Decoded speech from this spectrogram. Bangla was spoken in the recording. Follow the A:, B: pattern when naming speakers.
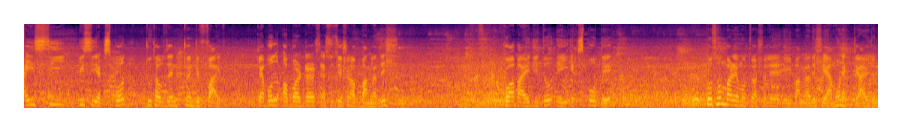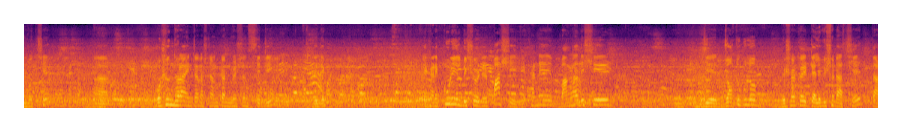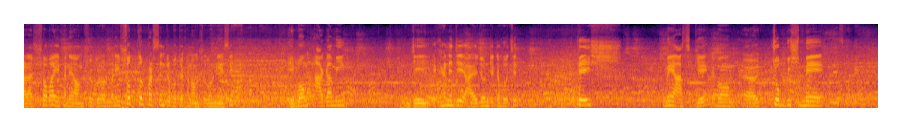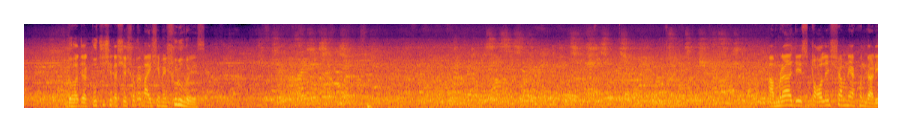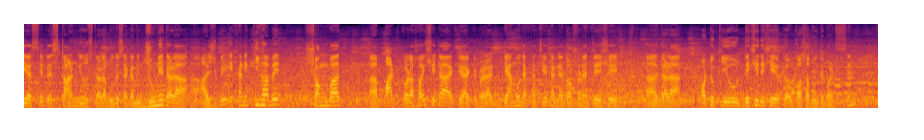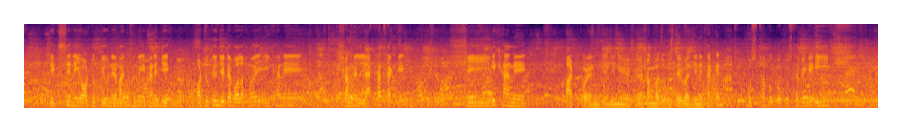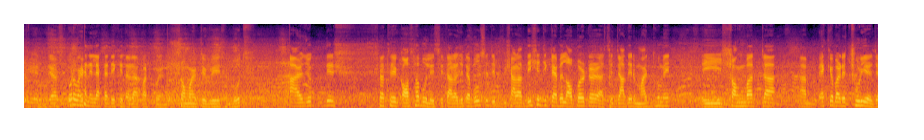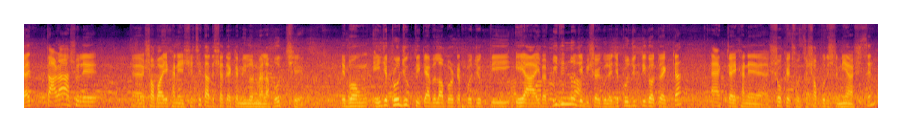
A: ICBC expo two thousand twenty five cable operators association of Bangladesh COAB আয়োজিত এই এক্সপোতে প্রথমবারের মতো আসলে এই বাংলাদেশে এমন একটি আয়োজন হচ্ছে বসুন্ধরা ইন্টারন্যাশনাল কনভেনশন সিটি এখানে কুড়িল বিশ্ব রোডের পাশেই, এখানে বাংলাদেশের যে যতগুলো বেসরকারি টেলিভিশন আছে, তারা সবাই এখানে অংশগ্রহণ মানে সত্তর পার্সেন্টের মতো এখানে অংশগ্রহণ নিয়েছে। এবং আগামী যে এখানে যে আয়োজন যেটা হয়েছে, তেইশ মে আজকে এবং চব্বিশ মে দু হাজার পঁচিশ, সেটা শেষ হবে, বাইশে মে শুরু হয়েছে আমরা যে স্টলের সামনে এখন দাঁড়িয়ে আছি, এটা স্টার নিউজ, তারা বলতেছে আগামী জুনে তারা আসবে। এখানে কীভাবে সংবাদ পাঠ করা হয় সেটা একটা একেবারে ড্যামো দেখাচ্ছে। এখানে দর্শনার্থী এসে তারা অটোকিউ দেখে দেখে কথা বলতে পারছেন। দেখছেন এই অটোকিউনের মাধ্যমে। এখানে যে অটোকিউন যেটা বলা হয়, এইখানে সামনে লেখা থাকে, সেই এখানে পাঠ করেন যিনি, সংবাদ উপস্থাপক বা যিনি থাকেন। উপস্থাপক বা উপস্থাপিকা এই ড্যাশবোর্ড এখানে লেখা দেখে তারা পাঠ করেন। সময় টিভির বুথ। আয়োজকদের সাথে কথা বলেছি, তারা যেটা বলছে যে সারা দেশে যে ক্যাবেল অপারেটর আছে, যাদের মাধ্যমে এই সংবাদটা একেবারে ছড়িয়ে যায়, তারা আসলে সবাই এখানে এসেছে, তাদের সাথে একটা মিলন মেলা হচ্ছে। এবং এই যে প্রযুক্তি ক্যাবেল অপারেটর প্রযুক্তি এআই বা বিভিন্ন যে বিষয়গুলো, যে প্রযুক্তিগত একটা একটা এখানে শোকেজ হচ্ছে, সব প্রতিষ্ঠান নিয়ে আসছেন।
